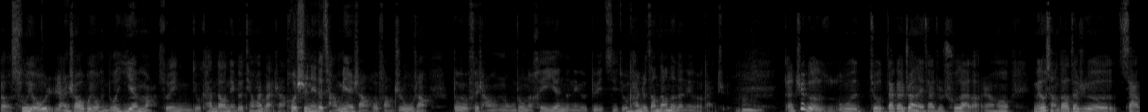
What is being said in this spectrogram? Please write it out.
呃酥油燃烧会有很多烟嘛，所以你就看到那个天花板上和室内的墙面上和纺织物上都有非常浓重的黑烟的那个堆积，就看着脏脏的的那个感觉。嗯但这个我就大概转了一下就出来了，然后没有想到在这个夏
